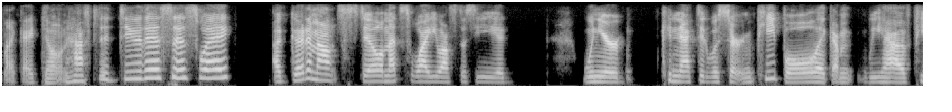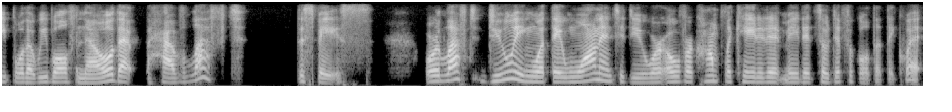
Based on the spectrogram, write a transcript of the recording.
like I don't have to do this this way. A good amount still, and that's why you also see a, when you're connected with certain people, like um, we have people that we both know that have left the space or left doing what they wanted to do or overcomplicated it, made it so difficult that they quit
